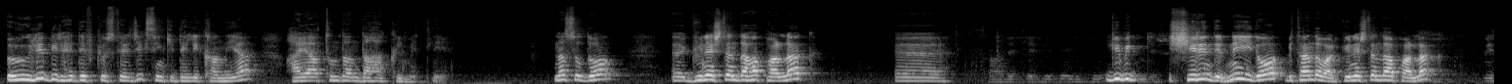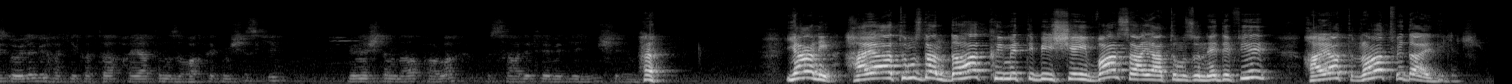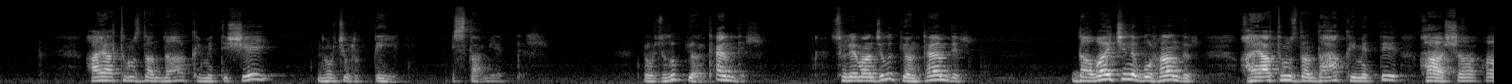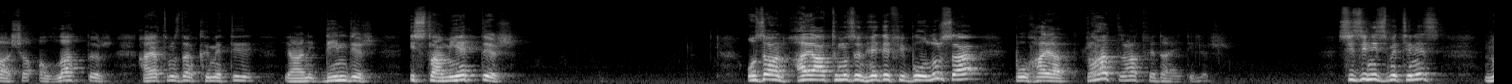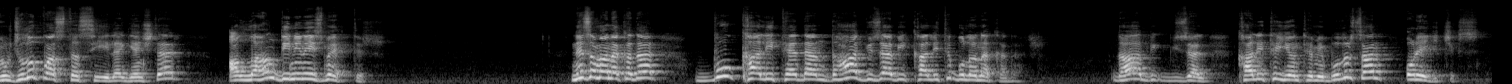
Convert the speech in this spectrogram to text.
Öyle bir hedef göstereceksin ki delikanlıya hayatından daha kıymetli. Nasıldı o? Ee, güneşten daha parlak e, gibi şirindir. Neydi o? Bir tane de var. Güneşten daha parlak. Biz öyle bir hakikata hayatımızı vakfetmişiz ki güneşten daha parlak ve saadet ebediye gibi şirin. Heh. Yani hayatımızdan daha kıymetli bir şey varsa hayatımızın hedefi hayat rahat feda edilir. Hayatımızdan daha kıymetli şey nurculuk değil, İslamiyettir. Nurculuk yöntemdir. Süleymancılık yöntemdir. Dava içinde burhandır. Hayatımızdan daha kıymetli haşa haşa Allah'tır. Hayatımızdan kıymetli yani dindir, İslamiyettir. O zaman hayatımızın hedefi bu olursa bu hayat rahat rahat feda edilir. Sizin hizmetiniz nurculuk vasıtasıyla gençler Allah'ın dinine hizmettir. Ne zamana kadar? Bu kaliteden daha güzel bir kalite bulana kadar. Daha bir güzel kalite yöntemi bulursan oraya gideceksin.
